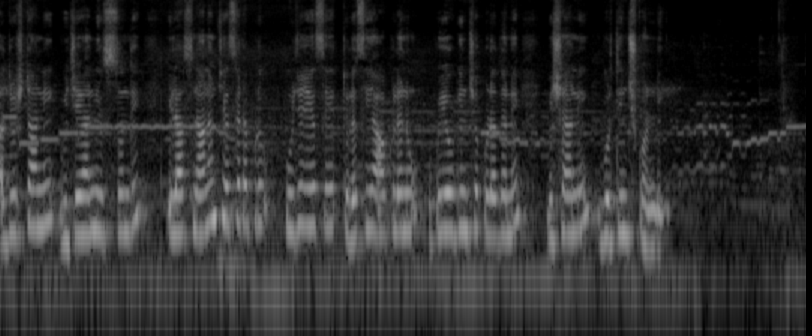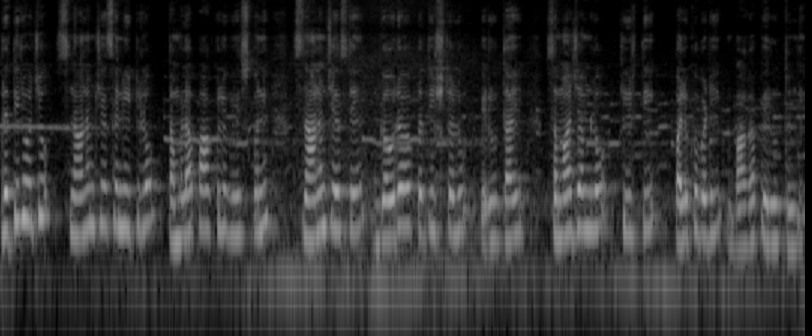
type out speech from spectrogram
అదృష్టాన్ని విజయాన్ని ఇస్తుంది. ఇలా స్నానం చేసేటప్పుడు పూజ చేసే తులసి ఆకులను ఉపయోగించకూడదనే విషయాన్ని గుర్తుంచుకోండి. ప్రతిరోజు స్నానం చేసే నీటిలో తమలపాకులు వేసుకొని స్నానం చేస్తే గౌరవ ప్రతిష్టలు పెరుగుతాయి. సమాజంలో కీర్తి పలుకుబడి బాగా పెరుగుతుంది.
